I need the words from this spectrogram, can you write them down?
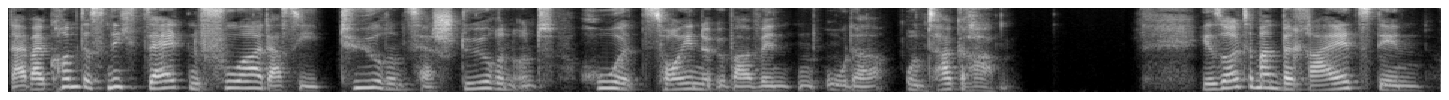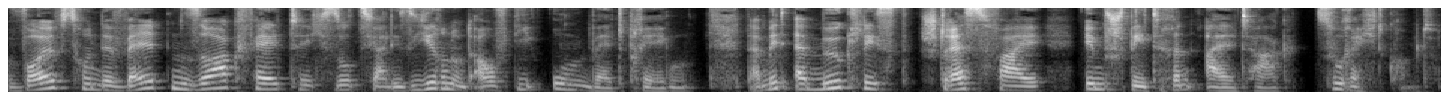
Dabei kommt es nicht selten vor, dass sie Türen zerstören und hohe Zäune überwinden oder untergraben. Hier sollte man bereits den Wolfshunde-Welpen sorgfältig sozialisieren und auf die Umwelt prägen, damit er möglichst stressfrei im späteren Alltag zurechtkommt.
